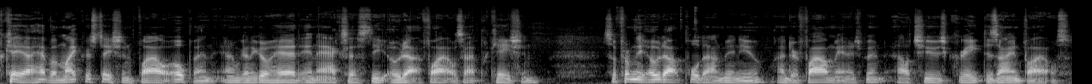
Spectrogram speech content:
Okay, I have a MicroStation file open and I'm going to go ahead and access the ODOT Files application. So from the ODOT pull-down menu, under File Management, I'll choose Create Design Files.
